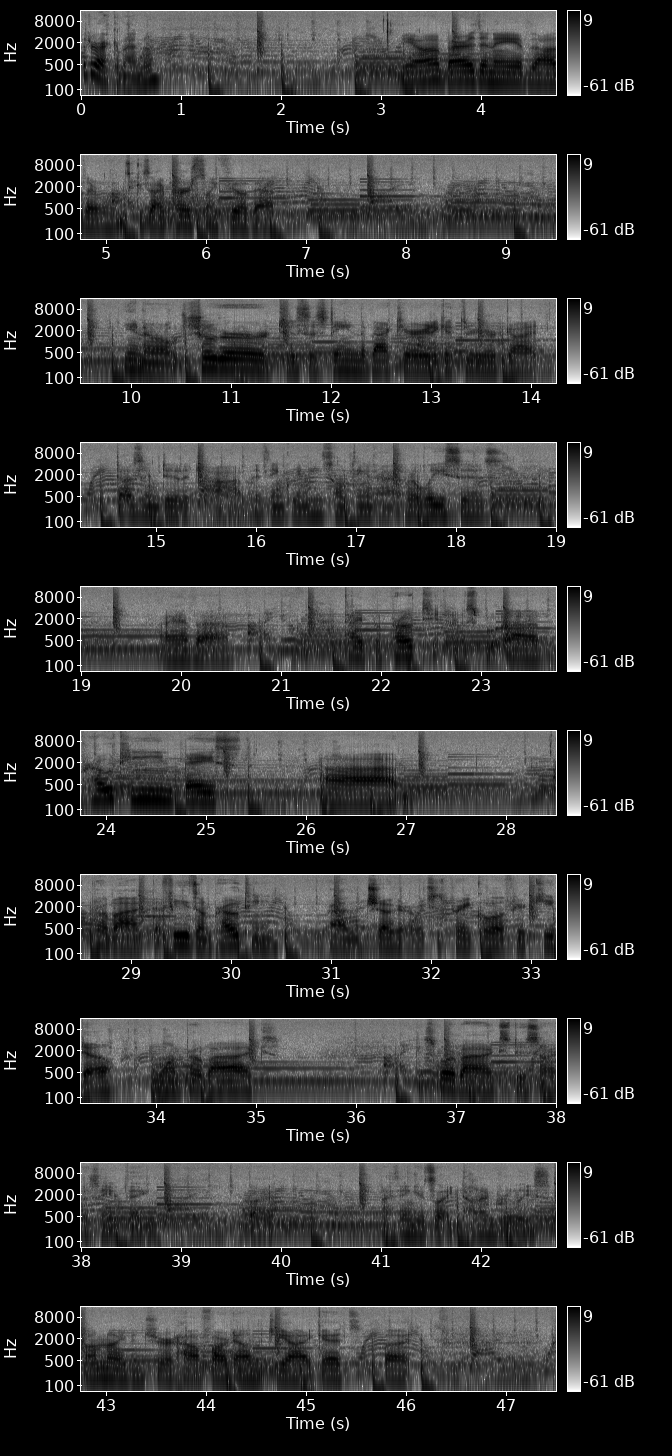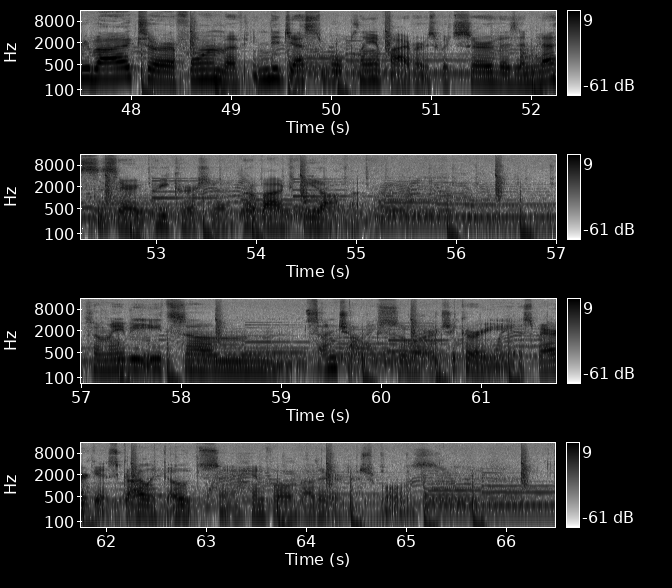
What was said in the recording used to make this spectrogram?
I'd recommend them. You know, better than any of the other ones, because I personally feel that, you know, sugar to sustain the bacteria to get through your gut doesn't do the job. I think we need something that releases. I have a type of protein, uh, protein-based uh, probiotic that feeds on protein rather than sugar, which is pretty cool if you're keto and want probiotics. Because probiotics do sort of the same thing, but I think it's like timed release. I'm not even sure how far down the GI it gets, but Prebiotics are a form of indigestible plant fibers which serve as a necessary precursor that probiotics feed off of. So maybe eat some sunchokes or chicory, asparagus, garlic, oats, and a handful of other vegetables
